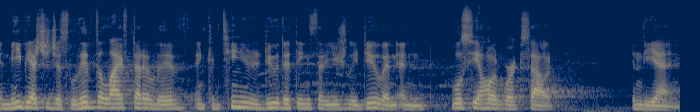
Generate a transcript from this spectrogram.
And maybe I should just live the life that I live and continue to do the things that I usually do, and, and we'll see how it works out in the end.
